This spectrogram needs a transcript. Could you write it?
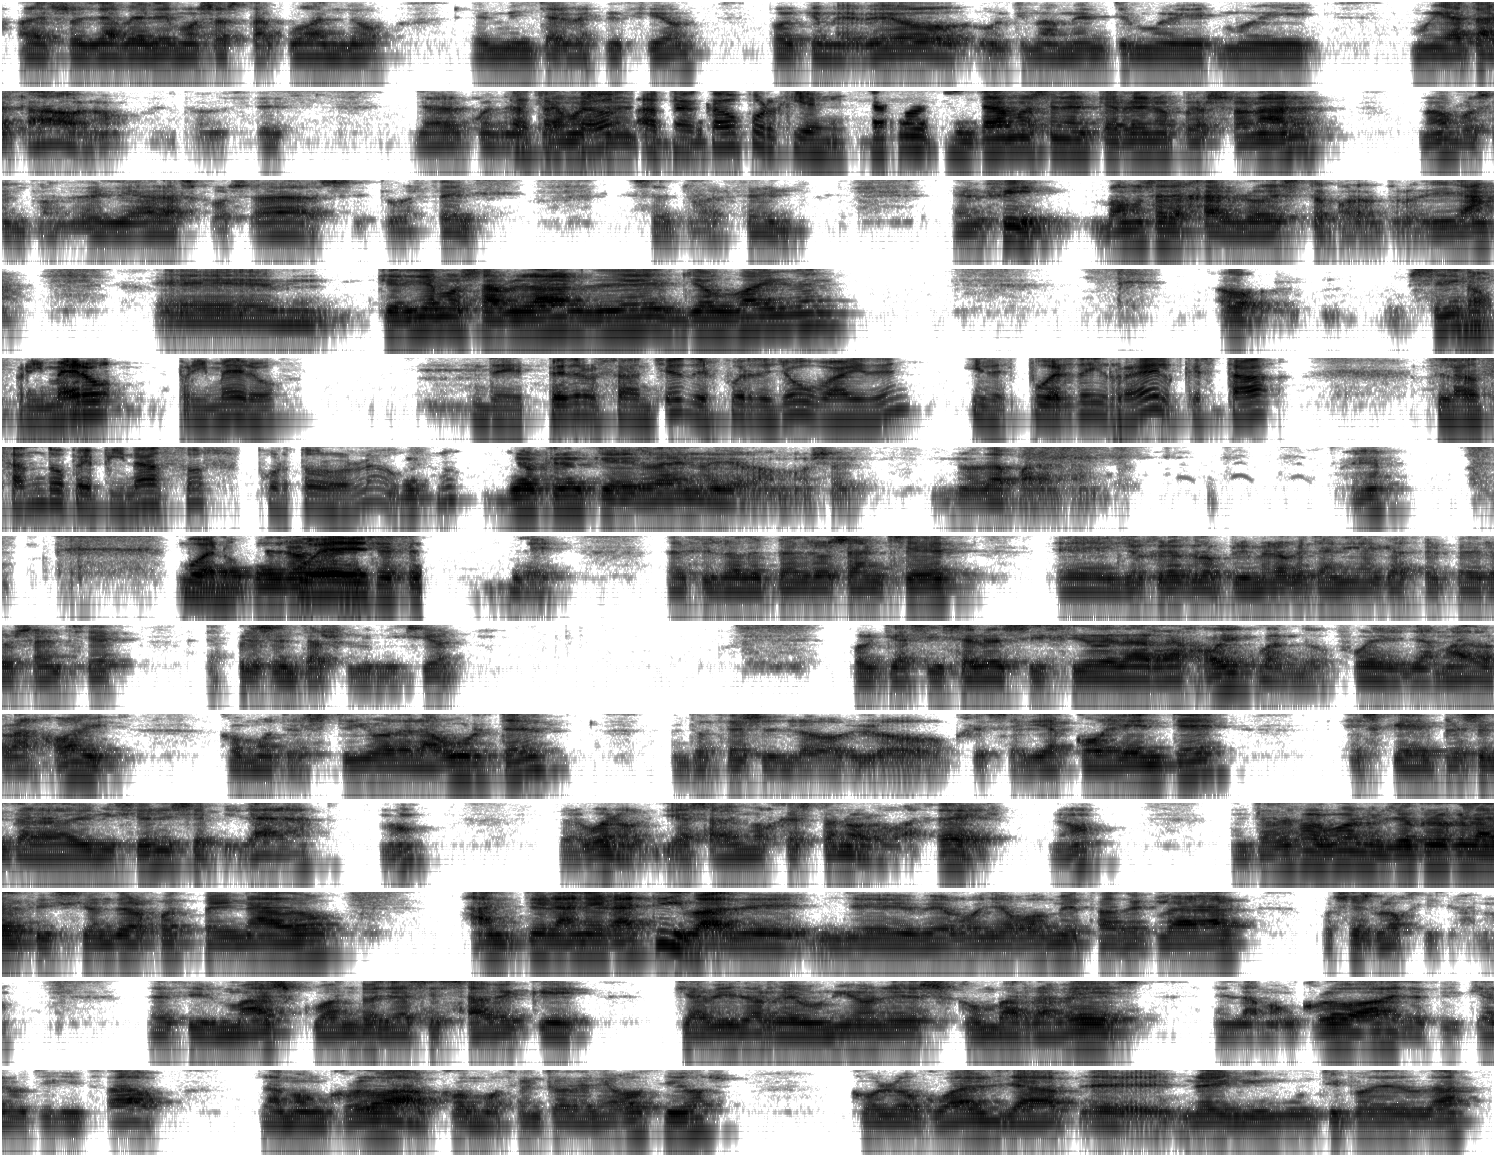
Ahora, eso ya veremos hasta cuándo en mi intervención, porque me veo últimamente muy, muy, muy atacado, ¿no? Entonces, ya cuando entramos Atacado, en, el, atacado por quién? entramos- entramos en el terreno personal, ¿no? Pues entonces ya las cosas se tuercen, se tuercen. En fin, vamos a dejarlo esto para otro día. Eh, queríamos hablar de Joe Biden. Oh, ¿Sí? No, primero, primero de Pedro Sánchez, después de Joe Biden y después de Israel, que está lanzando pepinazos por todos los lados, ¿no? Yo creo que a Israel no llegamos hoy. No da para tanto. ¿Eh? Bueno, Lo pues- Sánchez. Es decir, lo de Pedro Sánchez, eh, yo creo que lo primero que tenía que hacer Pedro Sánchez es presentar su dimisión. Porque así se lo exigió el a Rajoy cuando fue llamado Rajoy como testigo de la Gürtel. Entonces, lo, lo que sería coherente es que él presentara la dimisión y se pirara, ¿no? Pero bueno, ya sabemos que esto no lo va a hacer, ¿no? Entonces, pues bueno, yo creo que la decisión del juez Peinado, ante la negativa de, de Begoña Gómez a declarar, pues es lógica, ¿no? Es decir, más cuando ya se sabe que, que ha habido reuniones con Barrabés en la Moncloa, es decir, que han utilizado la Moncloa como centro de negocios, con lo cual ya eh, no hay ningún tipo de duda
